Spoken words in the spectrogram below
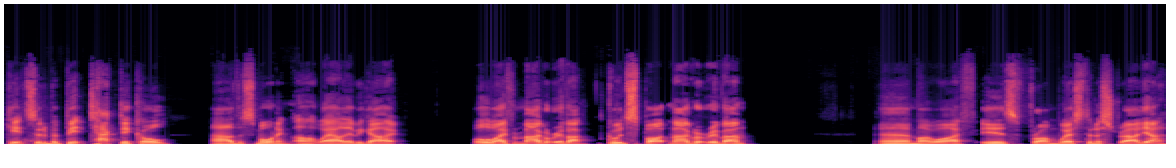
get sort of a bit tactical uh, this morning. Oh, wow, there we go. All the way from Margaret River. Good spot, Margaret River. Uh, my wife is from Western Australia,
